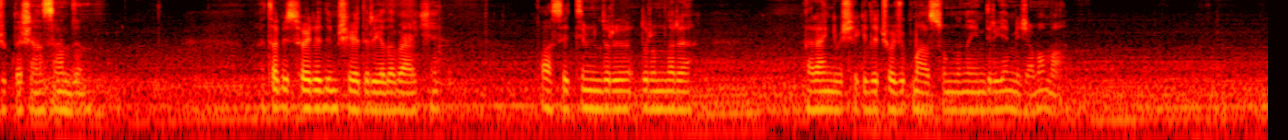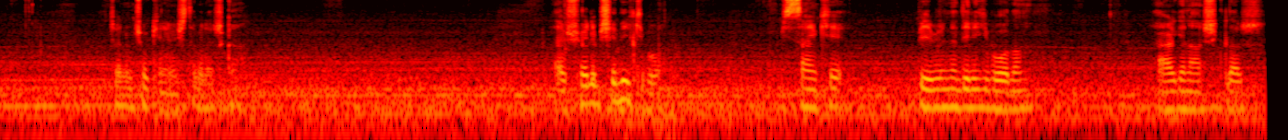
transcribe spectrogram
Çocuklaşan sendin. Ve tabii söylediğim şeyleri ya da belki bahsettiğim duru- durumları herhangi bir şekilde çocuk masumluğuna indirgemeyeceğim ama canım çok yanıyor işte Belaçka. Yani şöyle bir şey değil ki bu. Biz sanki birbirine deli gibi olan ergen aşıklar,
